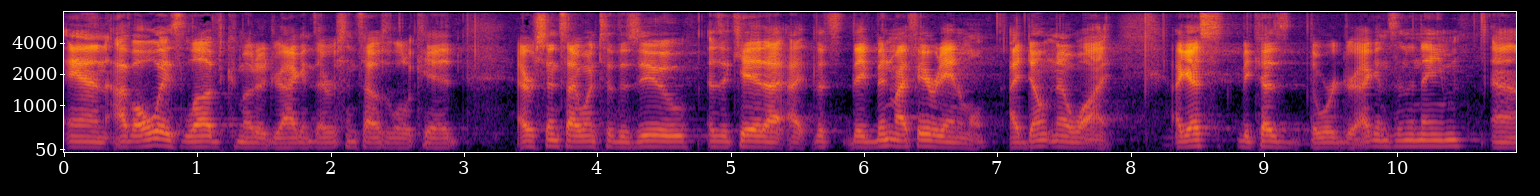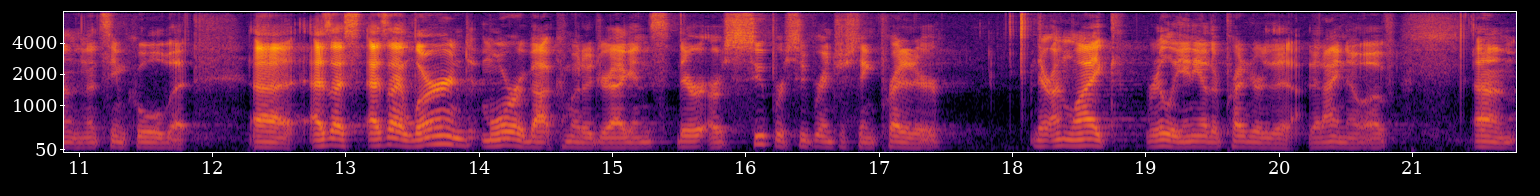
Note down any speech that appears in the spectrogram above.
and I've always loved Komodo dragons ever since I was a little kid ever since I went to the zoo as a kid, I, I they've been my favorite animal. I don't know why. I guess because the word dragon's in the name, um, that seemed cool. But uh, as I as I learned more about Komodo dragons, they're a super super interesting predator. They're unlike really any other predator that that I know of. Um,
